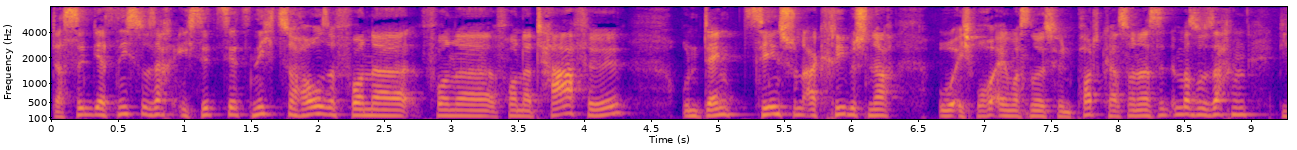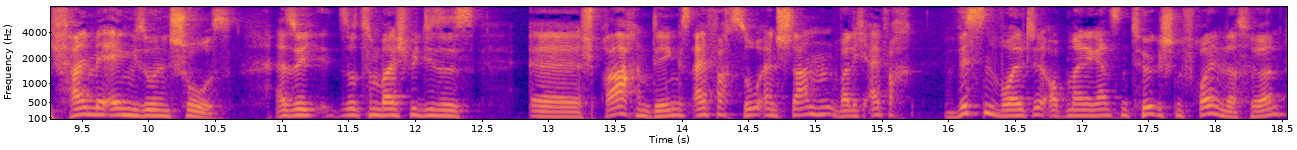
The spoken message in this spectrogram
das sind jetzt nicht so Sachen, ich sitze jetzt nicht zu Hause vor einer, vor einer, vor einer Tafel und denke zehn Stunden akribisch nach, oh, ich brauche irgendwas Neues für einen Podcast, sondern das sind immer so Sachen, die fallen mir irgendwie so in den Schoß. Also so zum Beispiel dieses äh, Sprachending ist einfach so entstanden, weil ich einfach wissen wollte, ob meine ganzen türkischen Freunde das hören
